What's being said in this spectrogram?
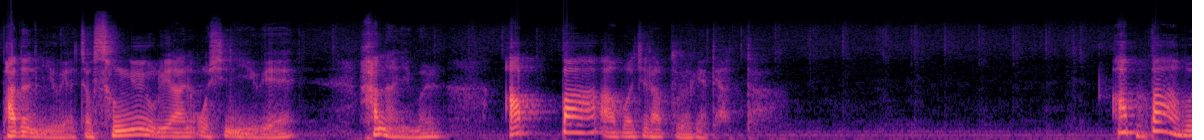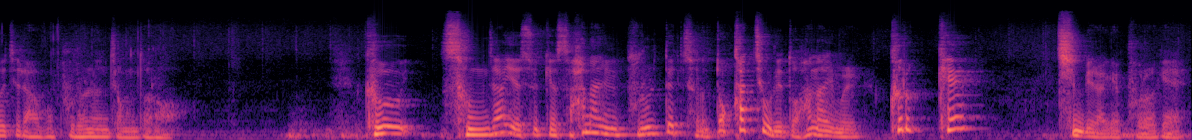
받은 이후에, 즉 성령이 우리 안에 오신 이후에 하나님을 아빠, 아버지라 부르게 되었다. 아빠, 아버지라고 부르는 정도로 그 성자 예수께서 하나님을 부를 때처럼 똑같이 우리도 하나님을 그렇게 친밀하게 부르게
